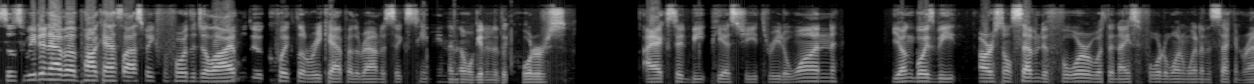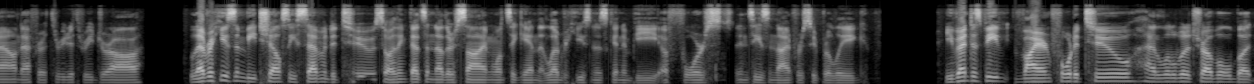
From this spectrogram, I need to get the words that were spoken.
Since we didn't have a podcast last week for Fourth of July, we'll do a quick little recap of the round of 16, and then we'll get into the quarters. Ajax did beat PSG three to one. Young Boys beat Arsenal seven to four with a nice four to one win in the second round after a three to three draw. Leverkusen beat Chelsea seven to two, so I think that's another sign once again that Leverkusen is going to be a force in season nine for Super League. Juventus beat Bayern four to two, had a little bit of trouble, but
